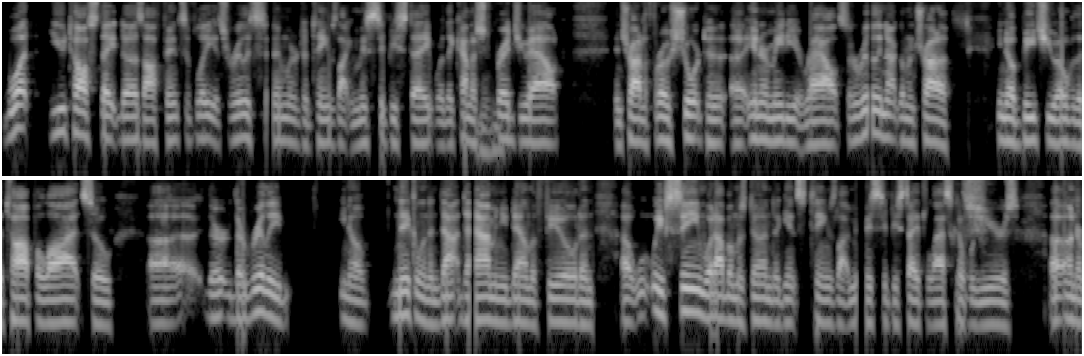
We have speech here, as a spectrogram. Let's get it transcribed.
what Utah State does offensively. It's really similar to teams like Mississippi State, where they kind of mm-hmm. spread you out and try to throw short to uh, intermediate routes. They're really not going to try to you know, beat you over the top a lot. So uh, they're they're really, you know, nickeling and di- diming you down the field. And uh, we've seen what Alabama's done against teams like Mississippi State the last couple years uh, under.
